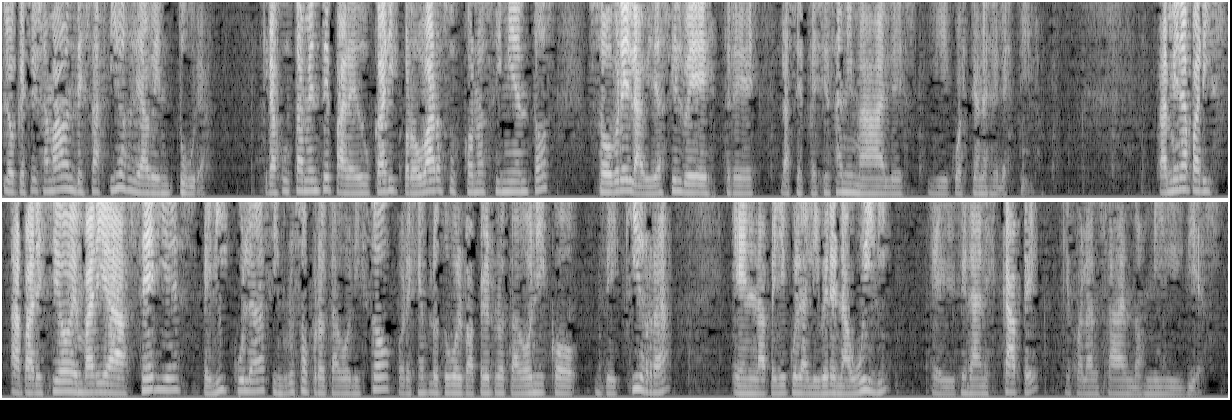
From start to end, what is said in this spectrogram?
lo que se llamaban desafíos de aventura, que era justamente para educar y probar sus conocimientos sobre la vida silvestre, las especies animales y cuestiones del estilo. También apareció en varias series, películas, incluso protagonizó, por ejemplo, tuvo el papel protagónico de Kirra en la película Liberen a Willy, El Gran Escape, que fue lanzada en 2010.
